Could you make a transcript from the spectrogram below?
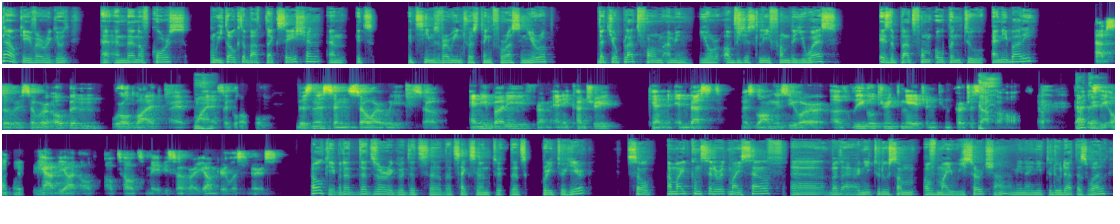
Okay, very good. And then, of course, we talked about taxation, and it's it seems very interesting for us in Europe. that your platform, I mean, you're obviously from the US. Is the platform open to anybody? Absolutely. So we're open worldwide. Right? Mm-hmm. Wine is a global business, and so are we. So anybody from any country can invest as long as you are of legal drinking age and can purchase alcohol. So that okay. is the only caveat I'll, I'll tell to maybe some of our younger listeners. Okay, but that, that's very good. That's uh, that's excellent. To, that's great to hear. So I might consider it myself, uh, but I need to do some of my research. Huh? I mean, I need to do that as well.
